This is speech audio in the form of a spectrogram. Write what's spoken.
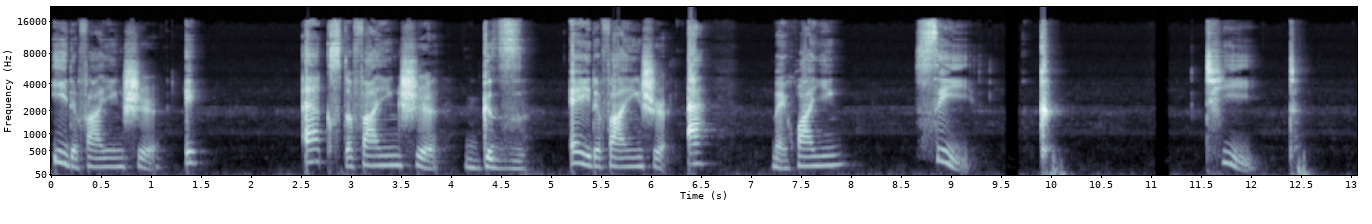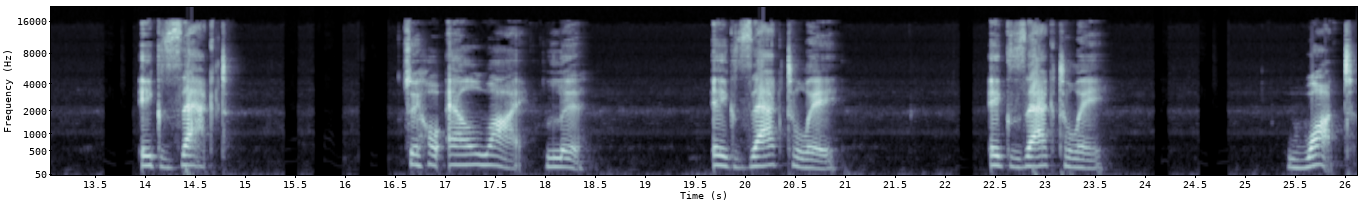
E 的发音是 x 的发音是 gz，a 的发音是 a，美花音 c k t t exact，最后 ly l exactly exactly what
